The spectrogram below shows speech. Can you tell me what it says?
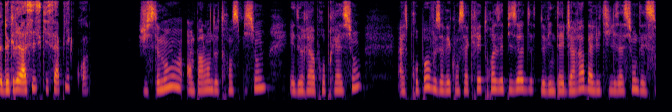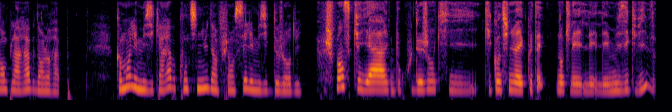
degré raciste qui s'applique, quoi. Justement, en parlant de transmission et de réappropriation, à ce propos, vous avez consacré trois épisodes de Vintage Arabe à l'utilisation des samples arabes dans le rap. Comment les musiques arabes continuent d'influencer les musiques d'aujourd'hui? Je pense qu'il y a beaucoup de gens qui, qui continuent à écouter, donc les, les, les musiques vivent.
